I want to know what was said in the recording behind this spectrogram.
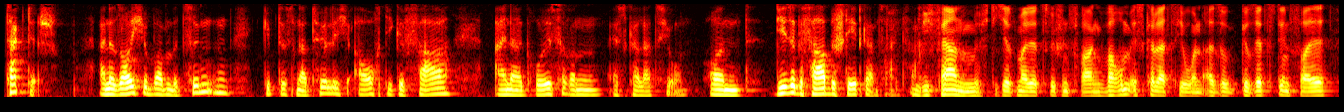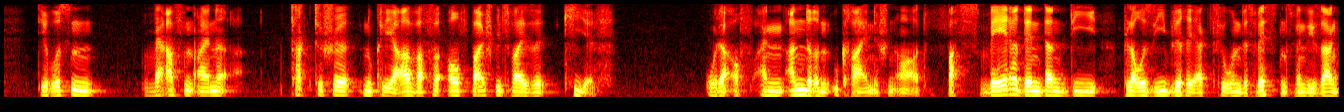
taktisch eine solche Bombe zünden, gibt es natürlich auch die Gefahr, einer größeren Eskalation. Und diese Gefahr besteht ganz einfach. Inwiefern möchte ich jetzt mal dazwischen fragen, warum Eskalation? Also gesetzt den Fall, die Russen werfen eine taktische Nuklearwaffe auf beispielsweise Kiew oder auf einen anderen ukrainischen Ort. Was wäre denn dann die plausible Reaktion des Westens, wenn Sie sagen,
